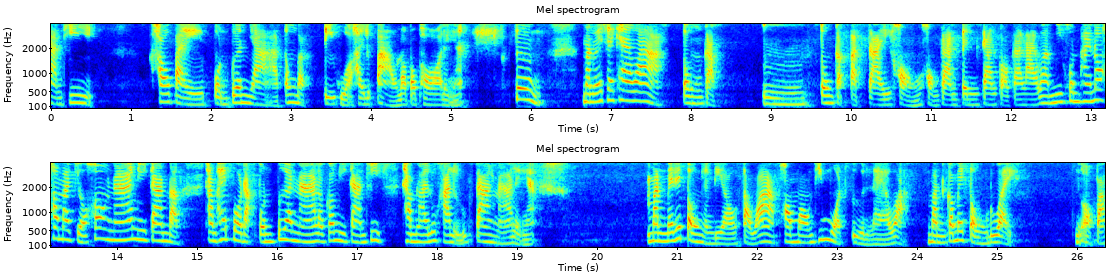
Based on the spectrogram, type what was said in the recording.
การที่เข้าไปปนเปื้อนยาต้องแบบตีหัวใครหรือเปล่ารปภอะไรเงี้ย ซึ่งมันไม่ใช่แค่ว่าตรงกับ ตรงกับปัจจัยของของการเป็นการก่อการร้ายว่ามีคนภายนอกเข้ามาเกี่ยวข้องนะ มีการแบบทำให้ product ปนเปื้อนนะ แล้วก็มีการที่ทำร้ายลูกค้าหรือลูกจ้างนะอะไรเงี้ยมันไม่ได้ตรงอย่างเดียว แต่ว่าพอมองที่หมวดอื่นแล้วอะ มันก็ไม่ตรงด้วยนึกออกปะ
